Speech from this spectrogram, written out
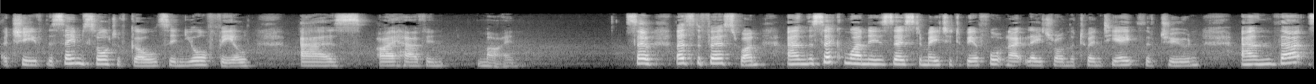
achieve the same sort of goals in your field as I have in mine. So that's the first one. And the second one is estimated to be a fortnight later on the 28th of June. And that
